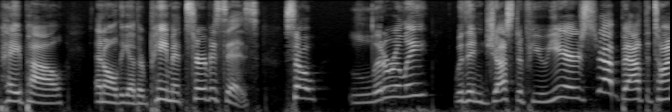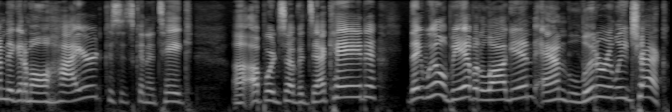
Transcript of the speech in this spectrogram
PayPal, and all the other payment services. So, literally, within just a few years, about the time they get them all hired, because it's going to take uh, upwards of a decade, they will be able to log in and literally check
